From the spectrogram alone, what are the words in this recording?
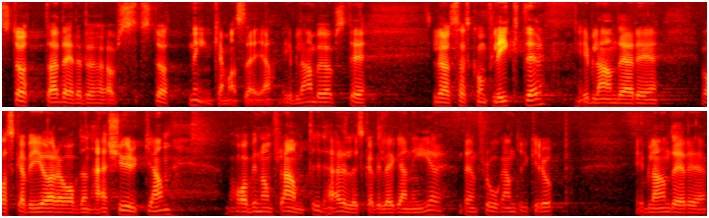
stöttar där det behövs stöttning kan man säga. Ibland behövs det lösas konflikter, ibland är det vad ska vi göra av den här kyrkan? Har vi någon framtid här eller ska vi lägga ner? Den frågan dyker upp. Ibland är det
